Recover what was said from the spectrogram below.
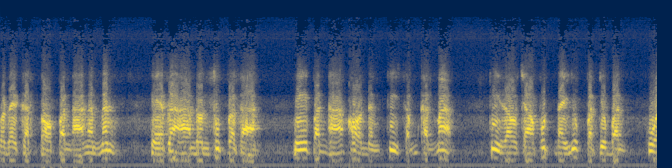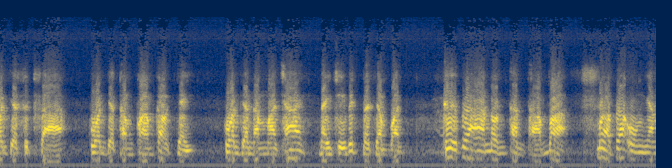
ก็ได้กัดตอบปัญหานั้นนั่นแก่พระอานนท์ทุกประการ มีปัญหาข้อหนึ่งที่สำคัญมาก ที่เราชาวพุทธในยุคปัจจุบันควรจะศึกษา ควรจะทำความเข้าใจ ควรจะนำมาใช้ในชีวิตประจำวัน คือพระอานนท์ท่านถามว่า เมื่อพระองค์ยัง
